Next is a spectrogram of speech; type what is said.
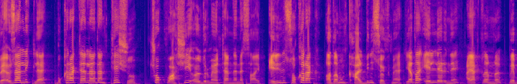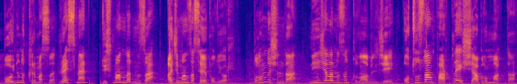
Ve özellikle bu karakterlerden Teshu çok vahşi öldürme yöntemlerine sahip. Elini sokarak adamın kalbini sökme ya da ellerini, ayaklarını ve boynunu kırması resmen düşmanlarınıza acımanıza sebep oluyor. Bunun dışında ninjalarınızın kullanabileceği 30'dan farklı eşya bulunmakta.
